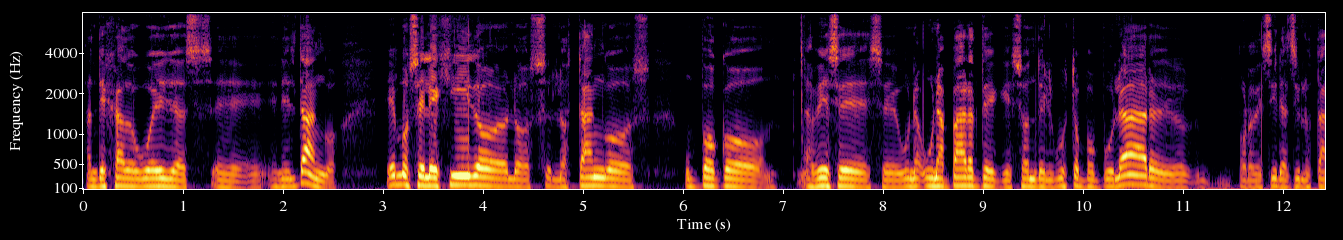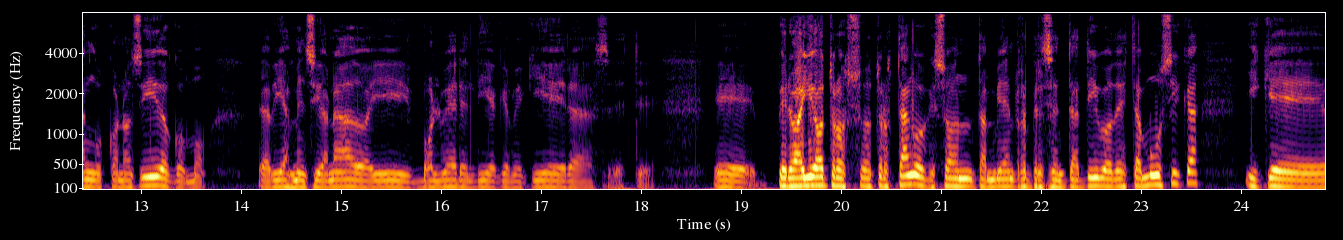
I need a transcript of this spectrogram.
han dejado huellas eh, en el tango. Hemos elegido los, los tangos un poco, a veces eh, una, una parte que son del gusto popular, eh, por decir así los tangos conocidos, como habías mencionado ahí, Volver el día que me quieras, este, Eh, pero hay otros otros tangos que son también representativos de esta música y que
